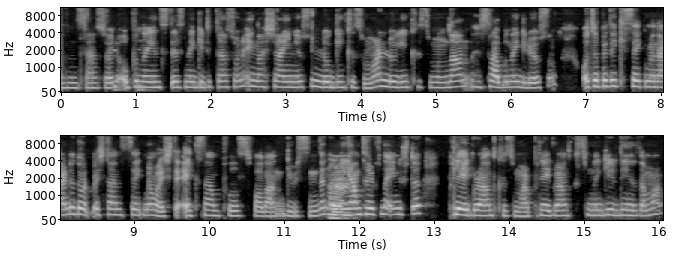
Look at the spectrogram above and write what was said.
adını sen söyle. OpenAI'nin sitesine girdikten sonra en aşağı iniyorsun. Login kısmı var. Login kısmından hesabına giriyorsun. O tepedeki sekmelerde 4-5 tane sekme var işte examples falan gibisinden. Onun Ha. yan tarafında en üstte playground kısmı var. Playground kısmına girdiğin zaman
